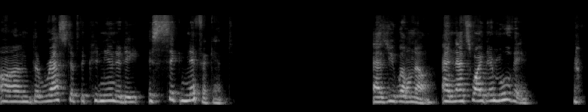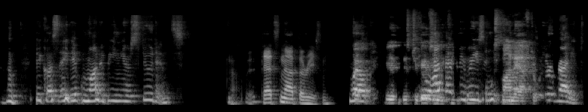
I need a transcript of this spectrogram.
on the rest of the community is significant. As you well know, and that's why they're moving. Because they didn't want to be near students. No, that's not the reason. Well, Mr. you have you every can reason. to respond afterwards. You're right.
